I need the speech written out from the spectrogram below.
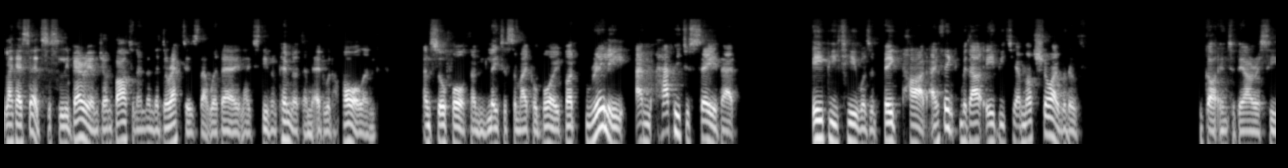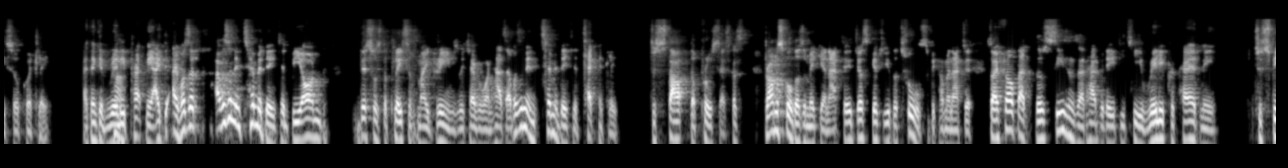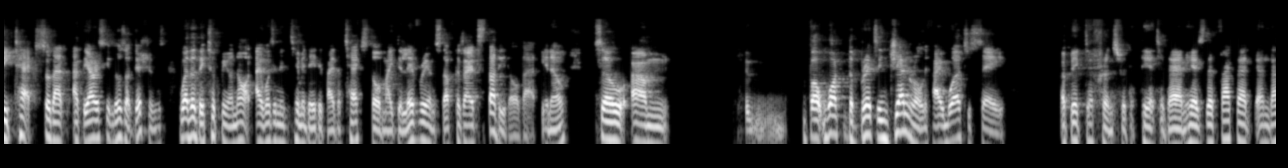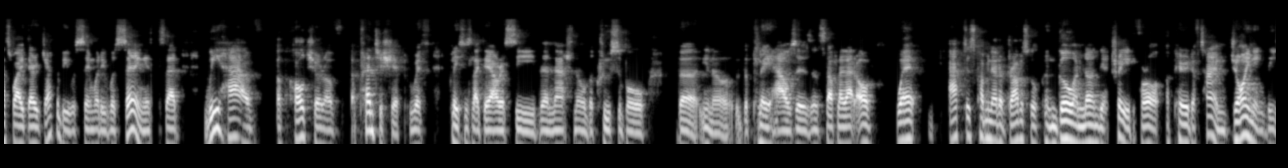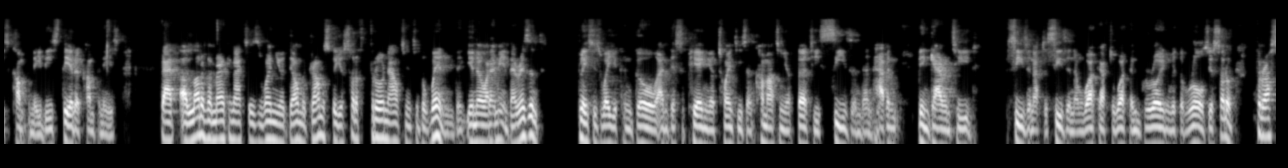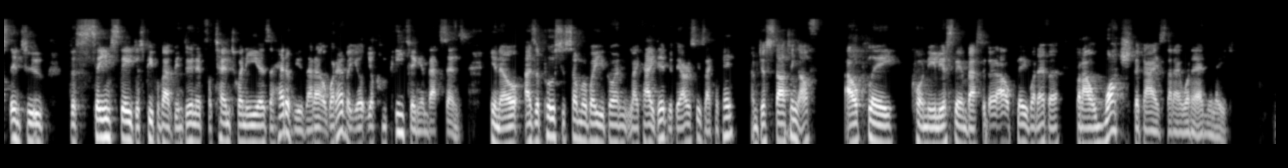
like I said, Cicely Berry and John Barton, and then the directors that were there, like Stephen Pimlott and Edward Hall and and so forth, and later Sir Michael Boyd. But really, I'm happy to say that APT was a big part. I think without APT, I'm not sure I would have got into the RSC so quickly. I think it really huh. prepped me. I, I wasn't I wasn't intimidated beyond this was the place of my dreams, which everyone has. I wasn't intimidated technically to start the process because drama school doesn't make you an actor; it just gives you the tools to become an actor. So I felt that those seasons I'd had with APT really prepared me to speak text, so that at the RSC in those auditions, whether they took me or not, I wasn't intimidated by the text or my delivery and stuff because I had studied all that, you know. So, um, but what the Brits in general, if I were to say a big difference with the theater then, here's the fact that, and that's why Derek Jacobi was saying what he was saying, is that we have a culture of apprenticeship with places like the RSC, the National, the Crucible, the you know the playhouses and stuff like that, of where actors coming out of drama school can go and learn their trade for a, period of time, joining these company these theater companies. That a lot of American actors, when you're done with drama school, you're sort of thrown out into the wind. You know what I mean? There isn't places where you can go and disappear in your 20s and come out in your 30s seasoned and haven't been guaranteed season after season and work after work and growing with the roles. You're sort of thrust into the same stage as people that have been doing it for 10 20 years ahead of you that are whatever you're, you're competing in that sense you know as opposed to somewhere where you're going like i did with the rc it's like okay i'm just starting off. I'll play cornelius the ambassador. I'll play whatever but i'll watch the guys that i want to emulate.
